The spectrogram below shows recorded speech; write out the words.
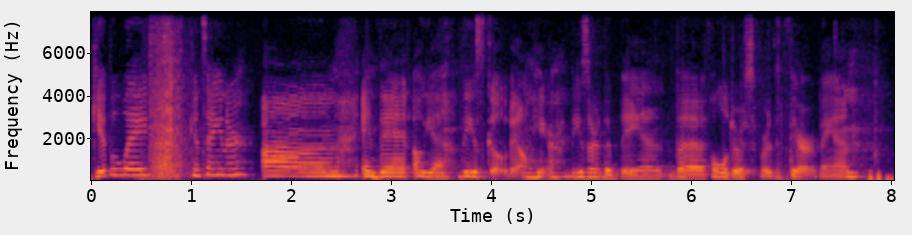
giveaway container um and then oh yeah these go down here these are the band the holders for the TheraBand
